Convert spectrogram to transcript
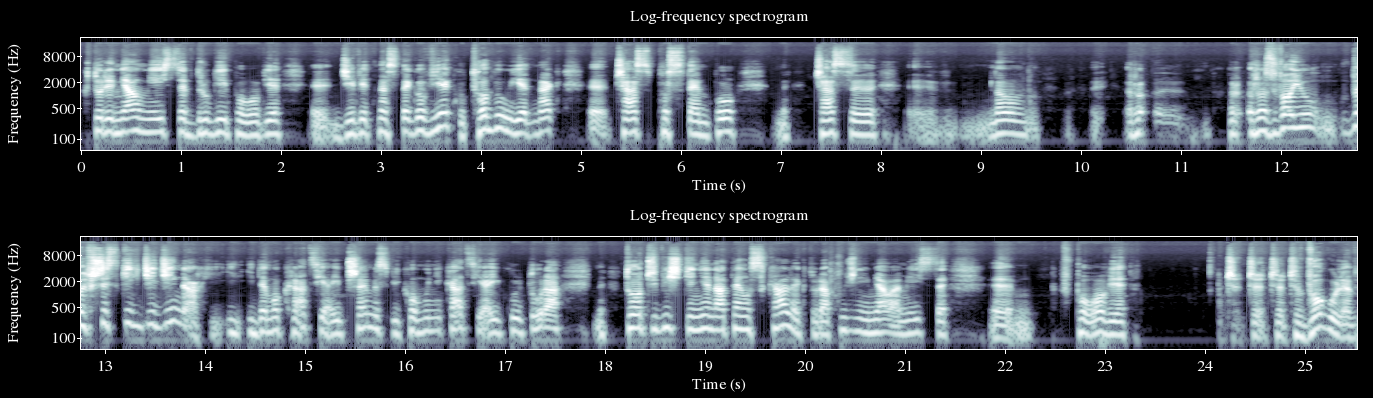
który miał miejsce w drugiej połowie XIX wieku. To był jednak czas postępu, czas no, rozwoju we wszystkich dziedzinach. I, i, demokracja, i przemysł, i komunikacja, i kultura. To oczywiście nie na tę skalę, która później miała miejsce w połowie czy, czy, czy, czy w ogóle w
